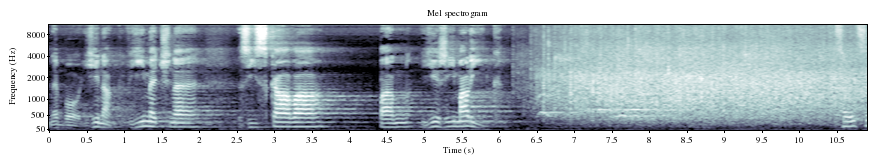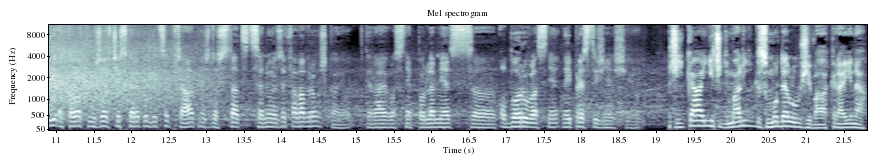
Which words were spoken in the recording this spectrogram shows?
nebo jinak výjimečné získává pan Jiří Malík. Co si ekolog může v České republice přát, než dostat cenu Josefa Vavrouška, jo? která je vlastně podle mě z oboru vlastně nejprestižnější. Jo? Říká Jiří Malík z modelu Živá krajina.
